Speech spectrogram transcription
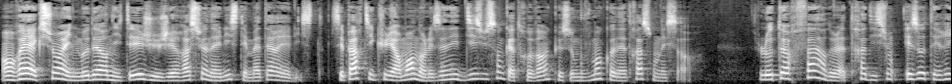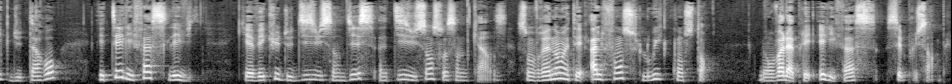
en réaction à une modernité jugée rationaliste et matérialiste. C'est particulièrement dans les années 1880 que ce mouvement connaîtra son essor. L'auteur phare de la tradition ésotérique du tarot est Eliphas Lévy, qui a vécu de 1810 à 1875. Son vrai nom était Alphonse Louis Constant, mais on va l'appeler Eliphas, c'est plus simple.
